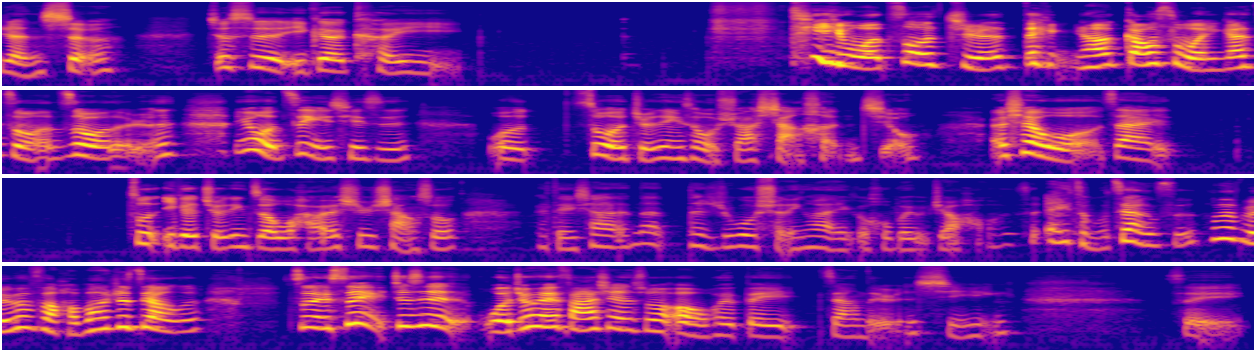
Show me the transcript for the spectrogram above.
人设就是一个可以 替我做决定，然后告诉我应该怎么做的人。因为我自己其实我做决定的时候，我需要想很久，而且我在做一个决定之后，我还会去想说：哎，等一下，那那如果选另外一个会不会比较好？哎，怎么这样子？那没办法，好吧，就这样了。所以，所以就是我就会发现说：哦，我会被这样的人吸引。所以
